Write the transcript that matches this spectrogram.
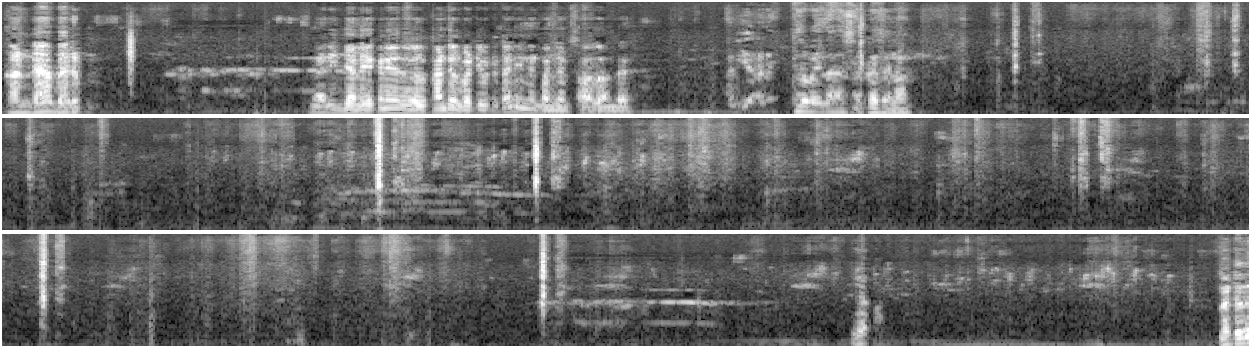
கண்டா வரும் நிறைய ஏற்கனவே கண்டல் வெட்டி விட்டுட்டேன். இன்னும் கொஞ்சம் சாதம் அந்த தேவையில்லாத மற்றது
